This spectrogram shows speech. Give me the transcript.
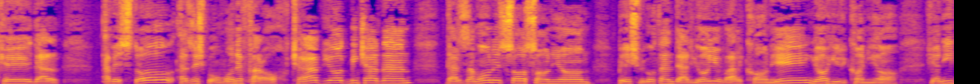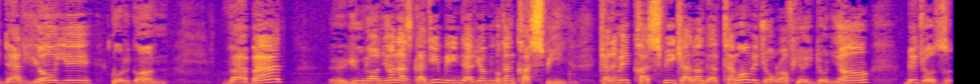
که در اوستا ازش به عنوان فراخ کرد یاد می‌کردن. در زمان ساسانیان بهش می‌گفتن دریای ورکانه یا هیرکانیا یعنی دریای گرگان. و بعد یونانیان از قدیم به این دریا می‌گفتن کاسپی. کلمه کاسپی که الان در تمام جغرافیای دنیا به جز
